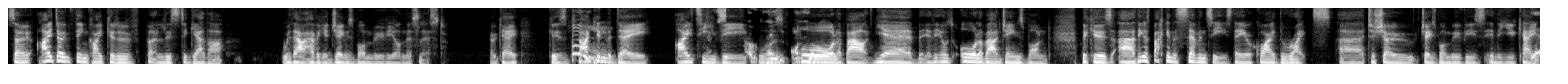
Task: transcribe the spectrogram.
So I don't think I could have put a list together without having a James Bond movie on this list. Okay, because back in Hmm. the day, ITV so was all about yeah, it it was all about James Bond because uh, I think it was back in the seventies they acquired the rights uh, to show James Bond movies in the UK Yeah.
